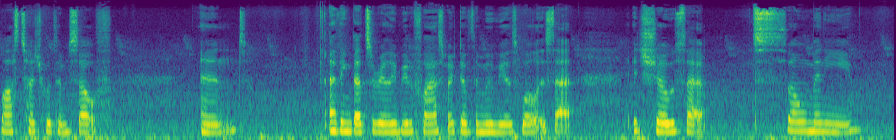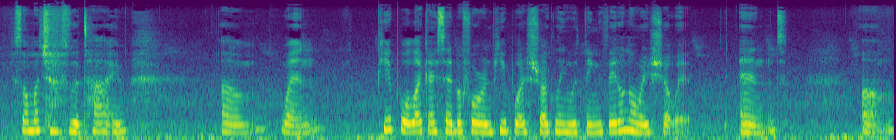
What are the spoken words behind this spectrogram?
lost touch with himself. And I think that's a really beautiful aspect of the movie as well is that it shows that so many so much of the time um, when people, like I said before, when people are struggling with things, they don't always show it. And, um,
